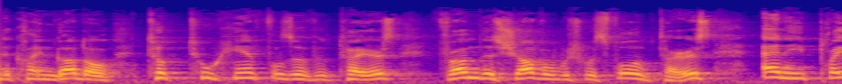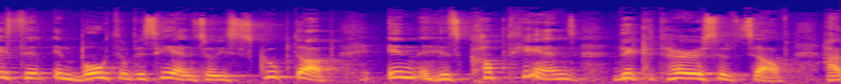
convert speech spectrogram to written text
the Kohen Gadol took two handfuls of kataris from the shovel which was full of kataris, and he placed it in both of his hands. So he scooped up in his cupped hands the kataris itself. A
